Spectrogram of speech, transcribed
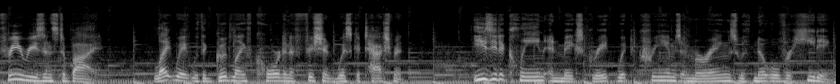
3 reasons to buy. Lightweight with a good length cord and efficient whisk attachment. Easy to clean and makes great whipped creams and meringues with no overheating.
